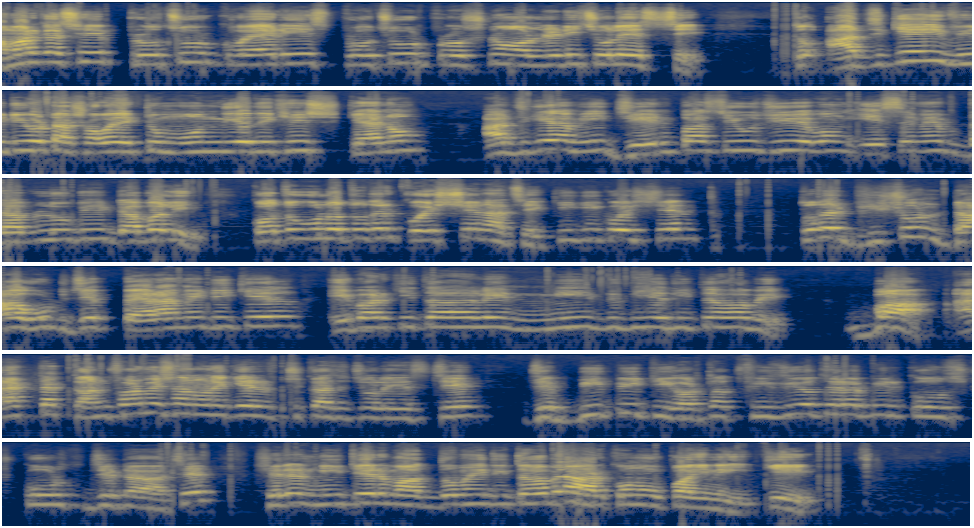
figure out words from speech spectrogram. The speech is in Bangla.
আমার কাছে প্রচুর কোয়ারিজ প্রচুর প্রশ্ন অলরেডি চলে এসছে। তো আজকে এই ভিডিওটা সবাই একটু মন দিয়ে দেখিস। কেন? আজকে আমি জেন পাস ইউজি এবং S M F W B double E কতগুলো তোদের কোয়েশ্চেন আছে? কি কি কোয়েশ্চেন তোদের ভীষণ ডাউট যে প্যারামেডিকেল এবার কি তাহলে নিট দিয়ে দিতে হবে? বা আর একটা কনফার্মেশন অনেকের কাছে চলে এসছে যে বিপিটি অর্থাৎ ফিজিওথেরাপির কোর্স কোর্স যেটা আছে, সেটা নিটের মাধ্যমে দিতে হবে, আর কোনো উপায় নেই। কি?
